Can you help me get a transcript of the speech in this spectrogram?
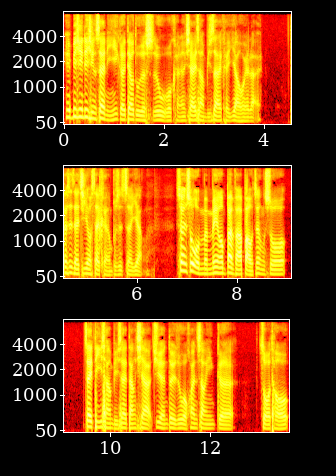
因为毕竟例行赛你一个调度的失误，我可能下一场比赛还可以要回来，但是在季后赛可能不是这样。虽然说我们没有办法保证说，在第一场比赛当下，巨人队如果换上一个左投，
